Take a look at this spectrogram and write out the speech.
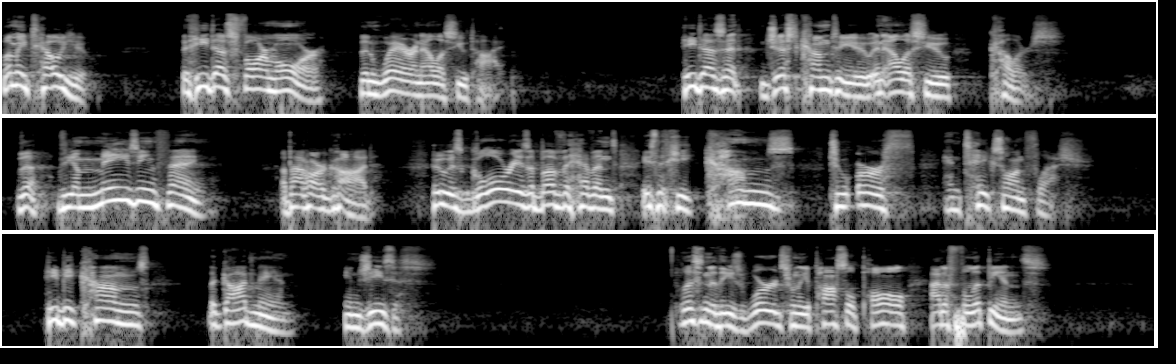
Let me tell you that he does far more than wear an LSU tie. He doesn't just come to you in LSU colors. The, the amazing thing about our God, who is glory is above the heavens, is that he comes to earth and takes on flesh. He becomes the God man in Jesus. Listen to these words from the Apostle Paul out of Philippians.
